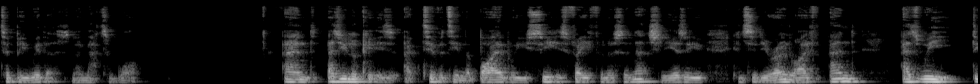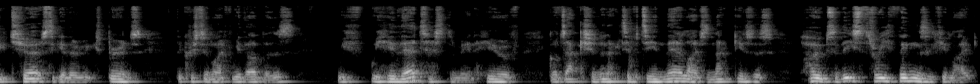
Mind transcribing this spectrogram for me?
to be with us no matter what. And as you look at his activity in the Bible, you see his faithfulness, and actually, as you consider your own life, and as we do church together, experience the Christian life with others, we we hear their testimony and hear of God's action and activity in their lives, and that gives us hope. So these three things, if you like,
